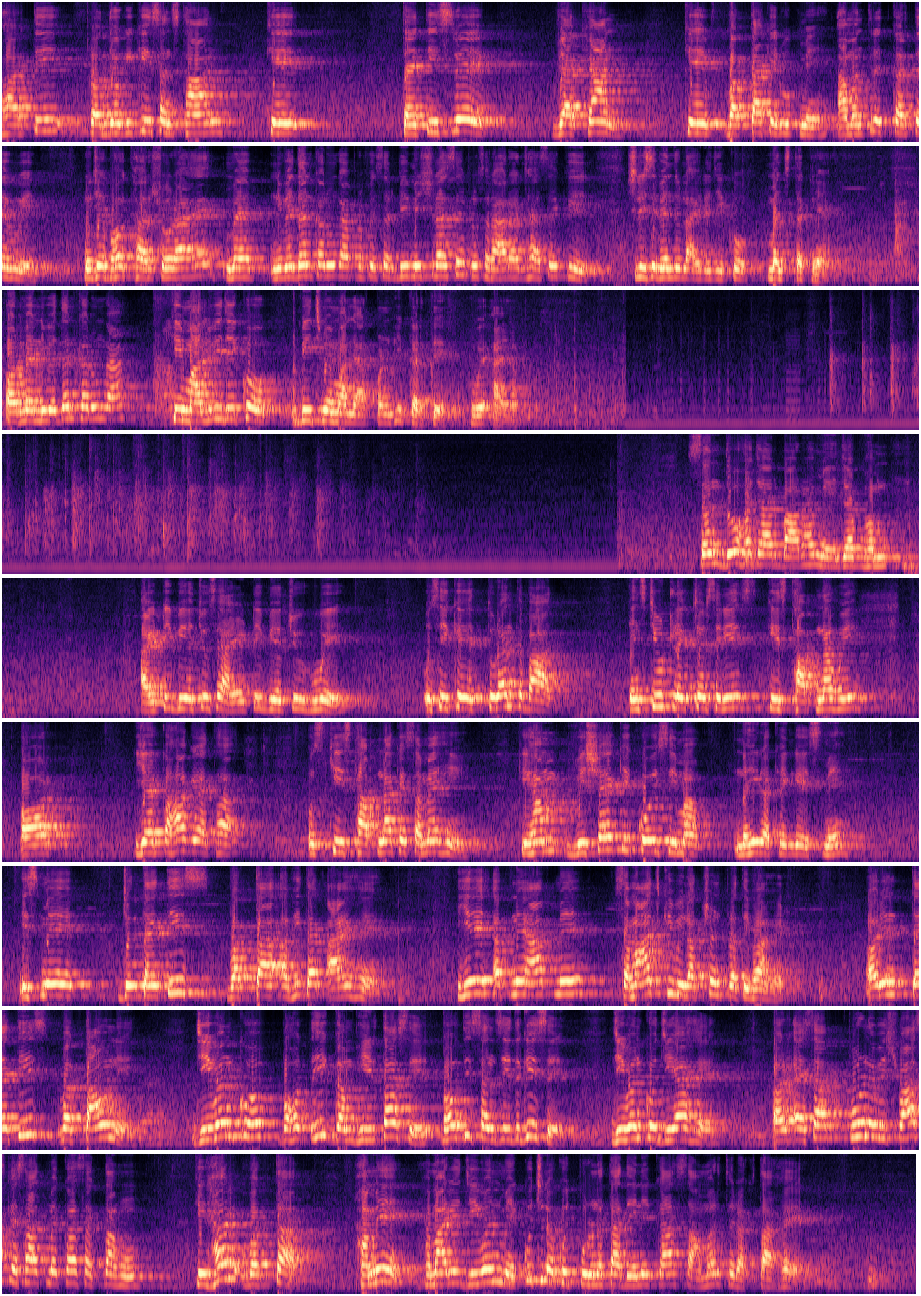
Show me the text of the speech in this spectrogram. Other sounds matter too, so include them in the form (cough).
भारतीय प्रौद्योगिकी संस्थान के तैंतीसवें व्याख्यान के वक्ता के रूप में आमंत्रित करते हुए मुझे बहुत हर्ष हो रहा है। मैं निवेदन करूँगा प्रोफेसर बी मिश्रा से, प्रोफेसर आर आर झा से कि श्री शिवेंदु लाहिरी जी को मंच तक ले आए। और मैं निवेदन करूँगा कि मालवी जी को बीच में माल्यार्पण भी करते हुए आए आप सन 2012 में जब हम आईटीबीएचयू से आईआईटीबीएचयू हुए, उसी के तुरंत बाद इंस्टीट्यूट लेक्चर सीरीज़ की स्थापना हुई और यह कहा गया था, उसकी स्थापना के समय ही कि हम विषय की कोई सीमा नहीं रखेंगे इसमें। इसमें जो 33 वक्ता अभी तक आए हैं, ये अपने आप में समाज की विलक्षण प्रतिभा हैं। और इन 33 वक्ताओं ने जीवन को बहुत ही गंभीरता से, बहुत ही संजीदगी से जीवन को जिया है। और ऐसा पूर्ण विश्वास के साथ मैं कह सकता हूँ कि हर वक्ता हमें, हमारे जीवन में कुछ न कुछ पूर्णता देने का सामर्थ्य रखता है।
